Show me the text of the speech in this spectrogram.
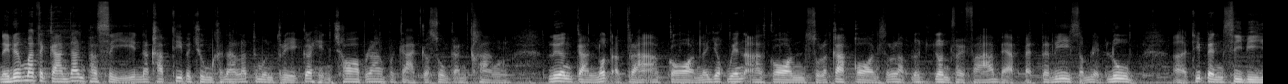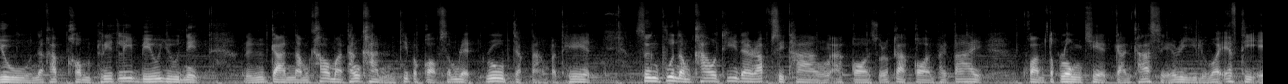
ในเรื่องมาตรการด้านภาษีนะครับที่ประชุมคณะรัฐมนตรีก็เห็นชอบร่างประกาศกระทรวงการคลัง เรื่องการลดอัตราอากร และยกเว้นอากรศุลกากรสำหรับรถยนต์ไฟฟ้าแบบแบตเตอรี่สำเร็จรูปที่เป็น CBU นะครับ completely built unit หรือการนำเข้ามาทั้งคันที่ประกอบสำเร็จรูปจากต่างประเทศ ซึ่งผู้นำเข้าที่ได้รับสิทธิทางอากรศุลกากรภายใต้ ความตกลงเขตการค้าเสรี หรือว่า FTA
